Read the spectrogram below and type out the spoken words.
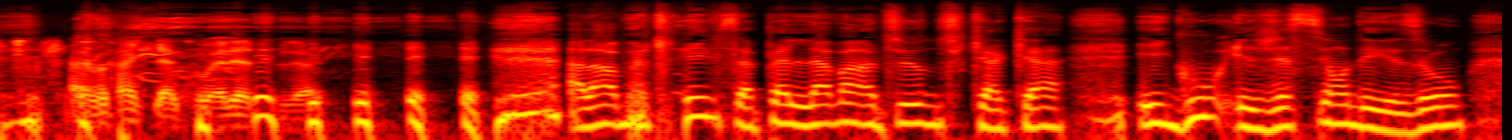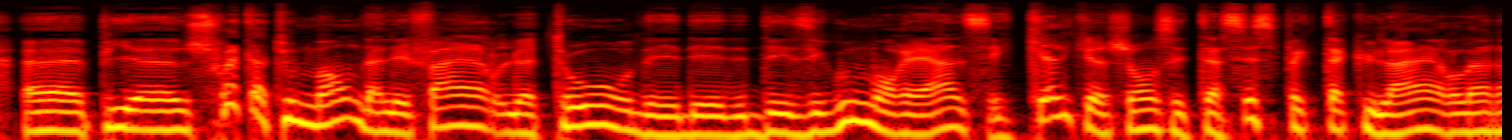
avant que la toilette. Là. Alors, votre livre s'appelle L'aventure du caca, égout et gestion des eaux. Euh, puis, euh, je souhaite à tout le monde d'aller faire le tour des, des, des égouts de Montréal. C'est quelque chose, c'est assez spectaculaire. Là.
